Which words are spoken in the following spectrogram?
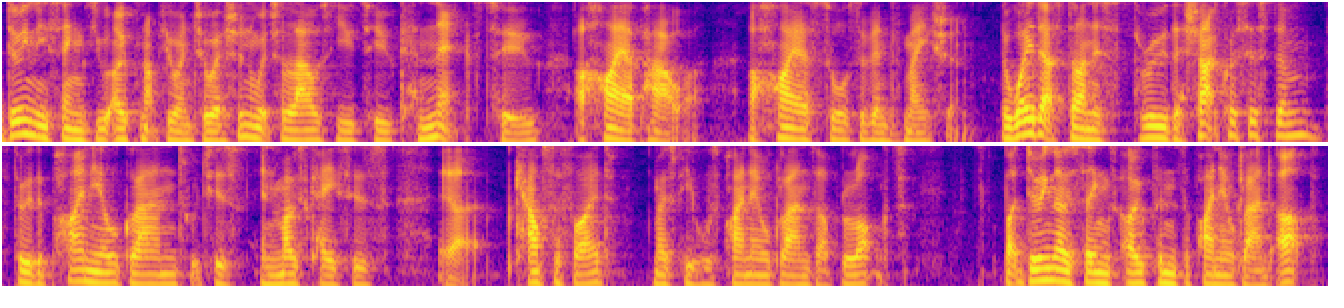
doing these things, you open up your intuition, which allows you to connect to a higher power, a higher source of information. The way that's done is through the chakra system, through the pineal gland, which is in most cases uh, calcified. Most people's pineal glands are blocked. But doing those things opens the pineal gland up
